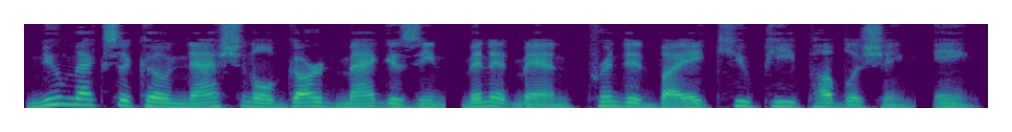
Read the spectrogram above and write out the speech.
New Mexico National Guard magazine – Minuteman printed by AQP Publishing, Inc.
